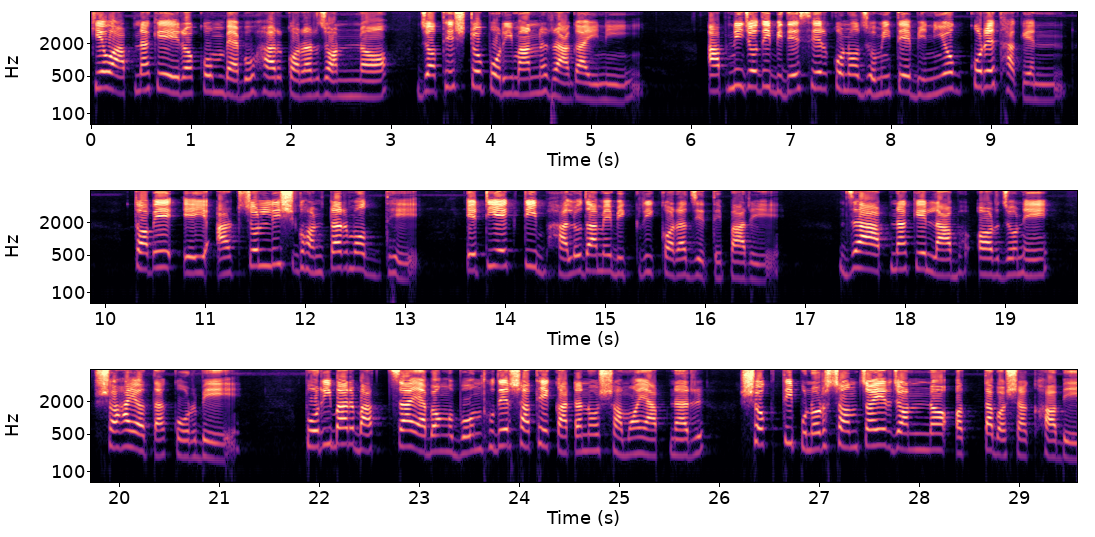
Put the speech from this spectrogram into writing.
কেউ আপনাকে এরকম ব্যবহার করার জন্য যথেষ্ট পরিমাণ রাগায়নি। আপনি যদি বিদেশের কোনো জমিতে বিনিয়োগ করে থাকেন, তবে এই আটচল্লিশ ঘণ্টার মধ্যে এটি একটি ভালো দামে বিক্রি করা যেতে পারে, যা আপনাকে লাভ অর্জনে সহায়তা করবে। পরিবার, বাচ্চা এবং বন্ধুদের সাথে কাটানো সময় আপনার শক্তি পুনর্সঞ্চয়ের জন্য অত্যাবশ্যক হবে।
